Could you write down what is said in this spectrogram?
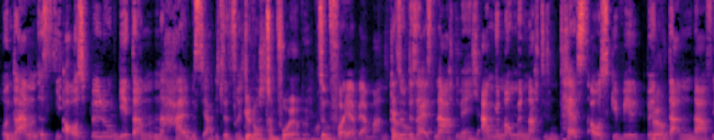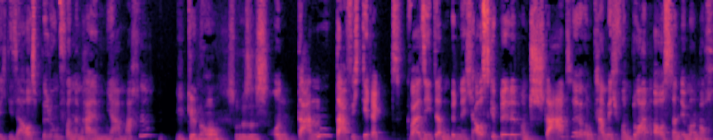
Und dann ist die Ausbildung, geht dann ein halbes Jahr, habe ich das richtig genau, verstanden? Genau, zum Feuerwehrmann. Zum Feuerwehrmann. Also genau. Also das heißt, nach, wenn ich angenommen bin, nach diesem Test ausgewählt bin, ja. dann darf ich diese Ausbildung von einem halben Jahr machen. Genau, so ist es. Und dann darf ich direkt quasi, dann bin ich ausgebildet und starte und kann mich von dort aus dann immer noch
